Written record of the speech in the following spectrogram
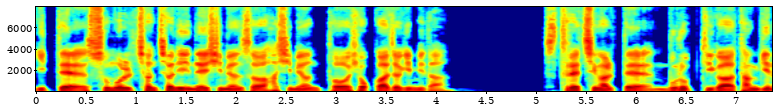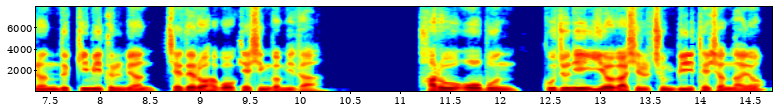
이때 숨을 천천히 내쉬면서 하시면 더 효과적입니다. 스트레칭 할 때 무릎 뒤가 당기는 느낌이 들면 제대로 하고 계신 겁니다. 하루 5분 꾸준히 이어가실 준비 되셨나요?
